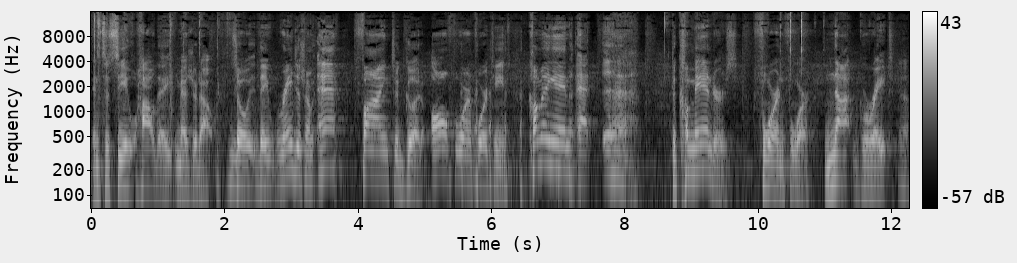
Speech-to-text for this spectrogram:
and to see how they measured out. So they ranges from eh, fine to good. All four and four teams coming in at eh, the Commanders four and four, not great. Yeah.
